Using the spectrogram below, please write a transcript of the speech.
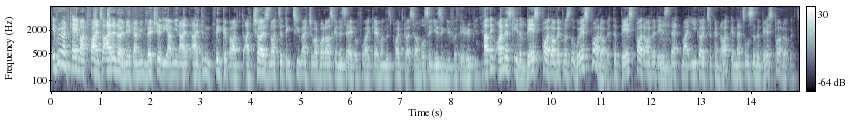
everyone came out fine. So I don't know, Nick. I mean, literally, I mean, I, I didn't think about, I chose not to think too much about what I was going to say before I came on this podcast. So I'm also using you for therapy. I think, honestly, mm. the best part of it was the worst part of it. The best part of it is mm. that my ego took a knock, and that's also the best part of it.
